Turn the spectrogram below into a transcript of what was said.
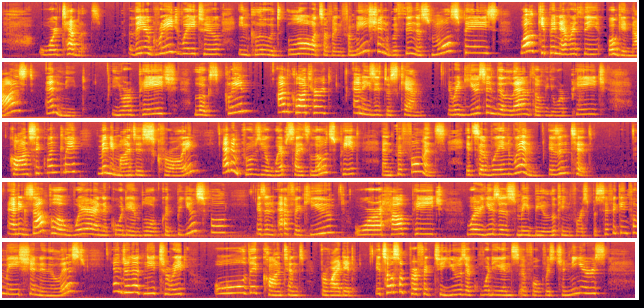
or tablets. They are a great way to include lots of information within a small space while keeping everything organized and neat. Your page looks clean, uncluttered, and easy to scan, reducing the length of your page consequently minimizes scrolling and improves your website's load speed and performance. It's a win-win, isn't it? An example of where an accordion block could be useful is an FAQ or help page where users may be looking for specific information in a list and do not need to read all the content provided. It's also perfect to use accordions for questionnaires,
